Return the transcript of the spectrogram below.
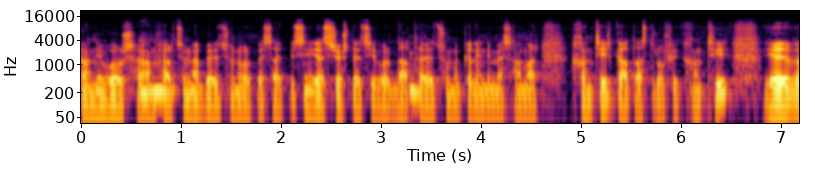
քանի որ հանքարդյունաբերությունը որպես այդպեսին ես շեշտեցի որ դաթարեցումը կլինի մեզ համար խնդիր կատաստրոֆիկ խնդիր եւ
